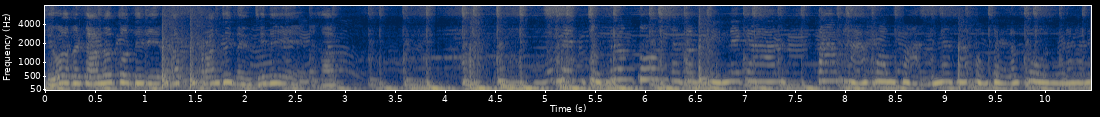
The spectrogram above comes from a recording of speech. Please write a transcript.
ถือว่าเป็นการเริ่มต้นที่ดีนะครับ ครั้งที่หนึ่งที่นี่นะครับเป็นจุดเริ่มต้นนะคะพี่ลินในการตามหาความฝันนะคะของแต่ละคนนะคะใน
